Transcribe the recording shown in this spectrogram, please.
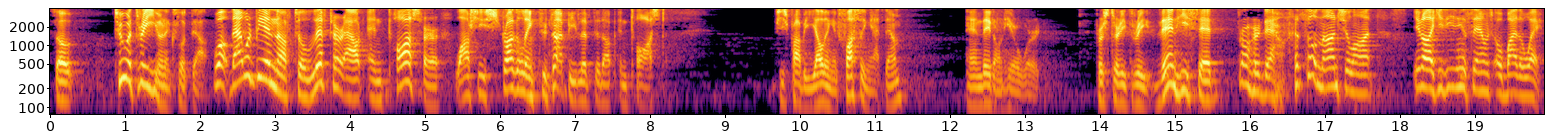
So two or three eunuchs looked out. Well, that would be enough to lift her out and toss her while she's struggling to not be lifted up and tossed. She's probably yelling and fussing at them, and they don't hear a word. Verse 33 Then he said, Throw her down. That's so nonchalant. You know, like he's eating a sandwich. Oh, by the way,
